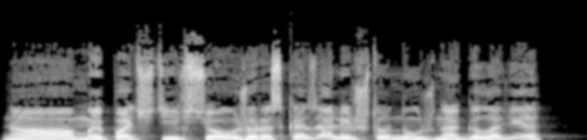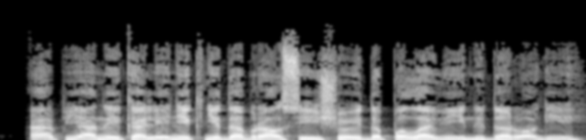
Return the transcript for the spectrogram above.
Но мы почти все уже рассказали, что нужно о голове, а пьяный коленник не добрался еще и до половины дороги,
